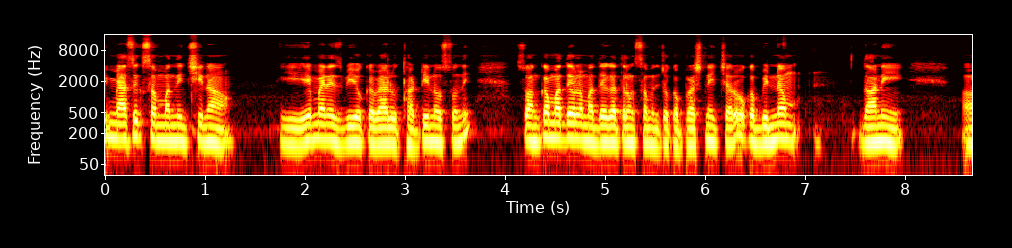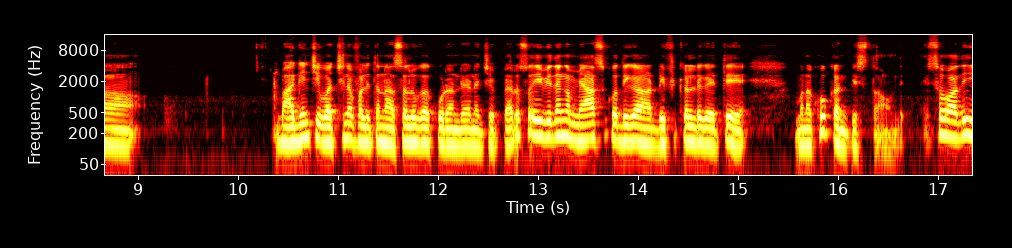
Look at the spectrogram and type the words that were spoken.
ఈ మ్యాథ్స్కి సంబంధించిన ఈ ఏ మైనస్ బి యొక్క వాల్యూ థర్టీన్ వస్తుంది. సో అంక మధ్యంలో మధ్యగతాలకు సంబంధించి ఒక ప్రశ్న ఇచ్చారు. ఒక భిన్నం దాని భాగించి వచ్చిన ఫలితాన్ని అసలుగా కూడండి అని చెప్పారు. సో ఈ విధంగా మ్యాథ్స్ కొద్దిగా డిఫికల్ట్గా అయితే మనకు కనిపిస్తూ ఉంది. సో అది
